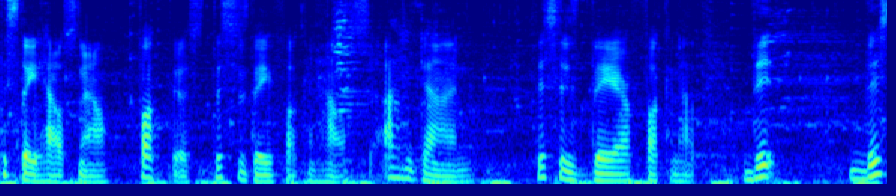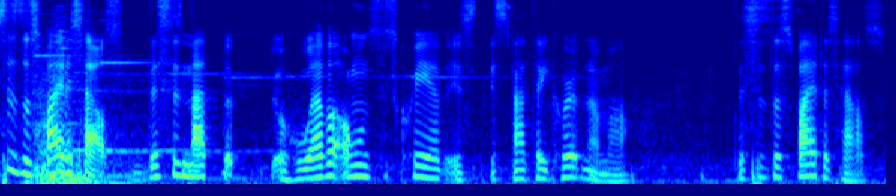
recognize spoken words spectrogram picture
This is their house now. Fuck this. This is their fucking house. I'm done. This is their fucking house. This, this is the spider's house. This is not the whoever owns this crib is it's not their crib no more. This is the spider's house.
